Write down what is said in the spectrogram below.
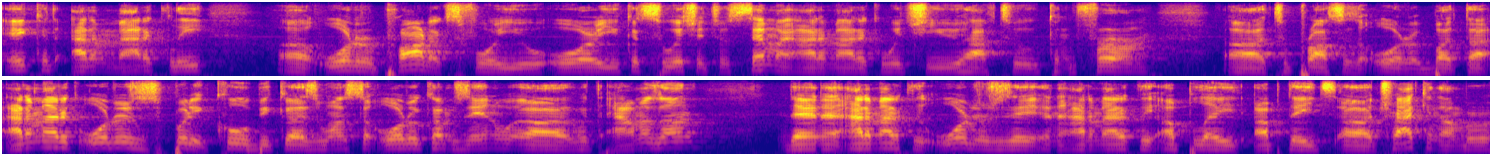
it could automatically order products for you, or you could switch it to semi-automatic, which you have to confirm uh, to process the order. But uh, automatic orders is pretty cool because once the order comes in uh, with Amazon, then it automatically orders it and automatically update updates uh, tracking number,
